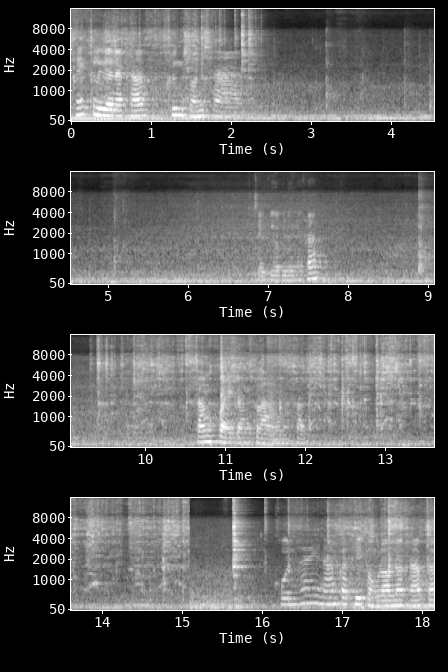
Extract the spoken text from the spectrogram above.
ใช้เกลือนะครับ รึ่งช้อนชา ใส่เกลือไปเลยนะครับ ตั้งไฟกลางๆนะครับ คนให้น้ำกะทิของเรานะครับละ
